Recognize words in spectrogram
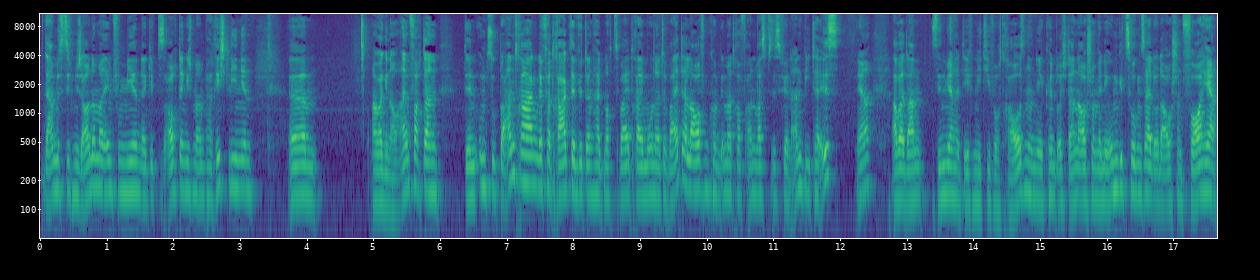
da müsste ich mich auch nochmal informieren. Da gibt es auch, denke ich mal, ein paar Richtlinien. Ähm, aber genau, einfach dann den Umzug beantragen. Der Vertrag, der wird dann halt noch zwei, drei Monate weiterlaufen. Kommt immer darauf an, was das für ein Anbieter ist. Ja, aber dann sind wir halt definitiv auch draußen und ihr könnt euch dann auch schon, wenn ihr umgezogen seid oder auch schon vorher,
